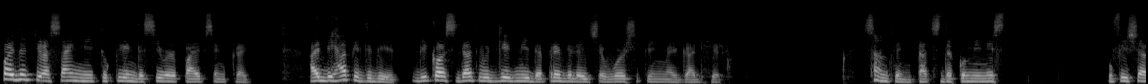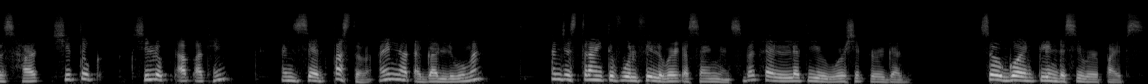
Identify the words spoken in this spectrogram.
Why don't you assign me to clean the sewer pipes in Prague? I'd be happy to do it because that would give me the privilege of worshiping my God here. Something touched the communist official's heart. She took she looked up at him and said, Pastor, I'm not a godly woman. I'm just trying to fulfill work assignments, but I'll let you worship your God. So go and clean the sewer pipes.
